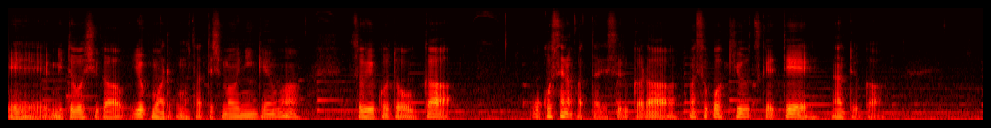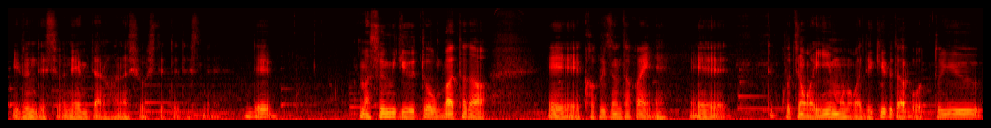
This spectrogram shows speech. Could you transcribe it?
えー、見通しが良くも悪くも立ってしまう人間は、そういうことが起こせなかったりするから、まあ、そこは気をつけて、なんていうか、いるんですよね、みたいな話をしててですね。で、まあそういう意味で言うと、まあただ、えー、確率の高いね、えー、こっちの方がいいものができるだろうという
